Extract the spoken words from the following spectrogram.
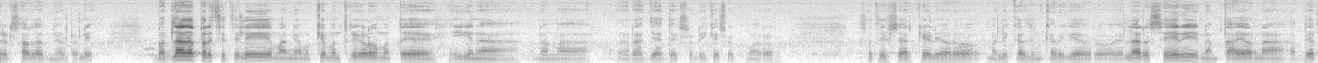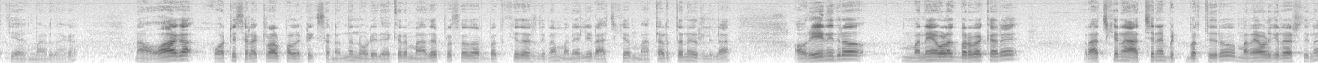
ಎರಡು ಸಾವಿರದ ಹದಿನೇಳರಲ್ಲಿ ಬದಲಾದ ಪರಿಸ್ಥಿತಿಯಲ್ಲಿ ಮಾನ್ಯ ಮುಖ್ಯಮಂತ್ರಿಗಳು ಮತ್ತು ಈಗಿನ ನಮ್ಮ ರಾಜ್ಯಾಧ್ಯಕ್ಷರು ಡಿ ಕೆ ಶಿವಕುಮಾರ್ ಅವರು, ಸತೀಶ್ ಜಾರಕಿಹೊಳಿ ಅವರು, ಮಲ್ಲಿಕಾರ್ಜುನ್ ಖರ್ಗೆ ಅವರು ಎಲ್ಲರೂ ಸೇರಿ ನಮ್ಮ ತಾಯಿಯವ್ರನ್ನ ಅಭ್ಯರ್ಥಿಯಾಗಿ ಮಾಡಿದಾಗ ನಾವು ಅವಾಗ ವಾಟ್ ಈಸ್ ಎಲೆಕ್ಟ್ರಾಲ್ ಪಾಲಿಟಿಕ್ಸ್ ಅನ್ನೋದನ್ನ ನೋಡಿದೆ ಯಾಕೆಂದರೆ ಮಾದೇವ್ ಪ್ರಸಾದ್ ಅವ್ರು ಬದುಕಿದಷ್ಟು ದಿನ ಮನೆಯಲ್ಲಿ ರಾಜಕೀಯ ಮಾತಾಡ್ತಾನೂ ಇರಲಿಲ್ಲ. ಅವ್ರು ಏನಿದ್ರು ಮನೆ ಒಳಗೆ ಬರ್ಬೇಕಾದ್ರೆ ರಾಜಕೀಯನ ಆಚೆನೇ ಬಿಟ್ಟು ಬರ್ತಿದ್ರು. ಮನೆಯೊಳಗೆ ಇರೋಷ್ಟು ದಿನ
